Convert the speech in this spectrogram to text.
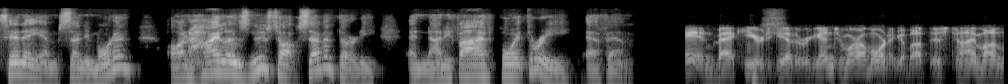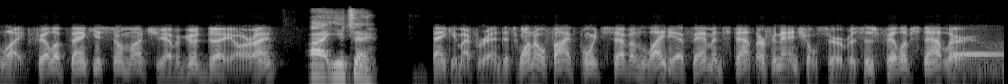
10 a.m. Sunday morning on Highlands News Talk 730 and 95.3 FM. And back here together again tomorrow morning about this time on Light. Phillip, thank you so much. You have a good day, all right? All right, you too. Thank you, my friend. It's 105.7 Light FM and Statler Financial Services, Phillip Statler.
